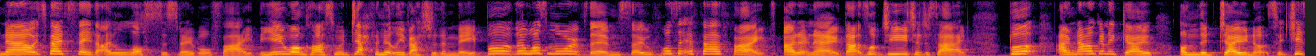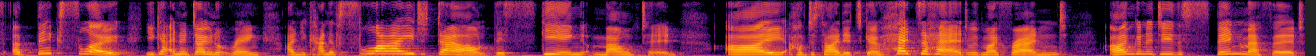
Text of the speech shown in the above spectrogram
Now, it's fair to say that I lost the snowball fight. The year one class were definitely better than me, but there was more of them, so was it a fair fight? I don't know. That's up to you to decide. But I'm now going to go on the donuts, which is a big slope you get in a donut ring and you kind of slide down this skiing mountain. I have decided to go head to head with my friend I'm going to do the spin method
